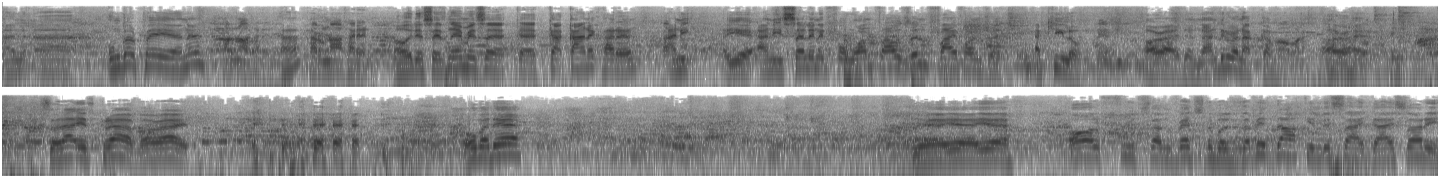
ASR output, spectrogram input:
And uh, Ungar Pay, ne? Karunakaran. Huh? Karunakaran. Oh, this his name is uh, Ka- Ka- Kanek Haren, and he, yeah, and he's selling it for one thousand five hundred a kilo. All right, then. Nandir Vanakam. Oh. All right. So that is crab. All right. Over there. Yeah, yeah, yeah. All fruits and vegetables. It's a bit dark in this side, guys. Sorry.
